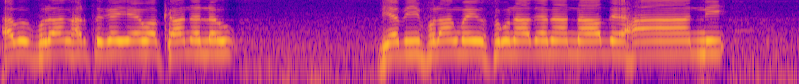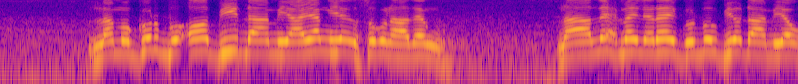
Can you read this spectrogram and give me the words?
abuu fulaan hartagay ee wa kaana lahu. Liabii fulaan may insugnaadeen naadixaani lama gurbo oo bii dhaamiyaayan iyo insugnaadeen naadix may leray gurbo biyo dhaamiyow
